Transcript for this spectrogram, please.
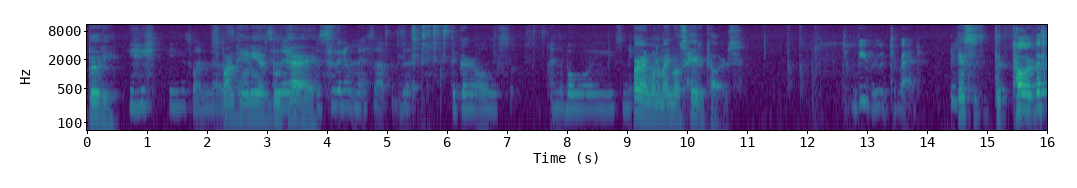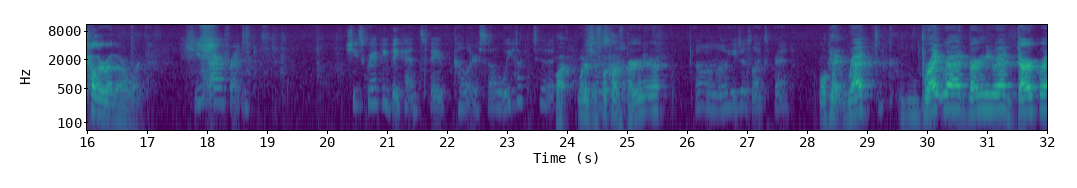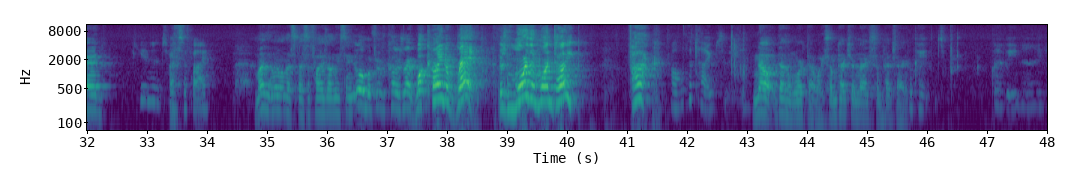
Booty. He's one of those. Spontaneous so they, bouquet. so they don't mess up the the girls and the boys. Wearing one of my most hated colors. Don't be rude to red. This is the color. This color red I don't like. She's our friend. She's Grampy Big Head's favorite color, so we have to. What? What is this? What color is burgundy red? I don't know. He just likes red. Okay, red, bright red, burgundy red, dark red. He didn't I- specify. Am I the only one that specifies on these things? Oh, my favorite color is red. What kind of red? There's more than one type. Fuck. All the types, man. No, it doesn't work that way. Some types are nice, some types aren't. Okay, it's gonna be nice.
